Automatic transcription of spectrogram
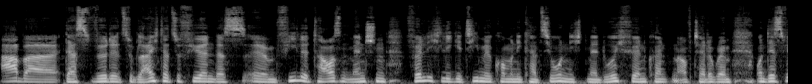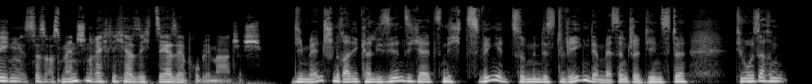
aber das würde zugleich dazu führen, dass ähm, viele tausend Menschen völlig legitime Kommunikation nicht mehr durchführen könnten auf Telegram. Und deswegen ist das aus menschenrechtlicher Sicht sehr, sehr problematisch. Die Menschen radikalisieren sich ja jetzt nicht zwingend, zumindest wegen der Messenger-Dienste. Die Ursachen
